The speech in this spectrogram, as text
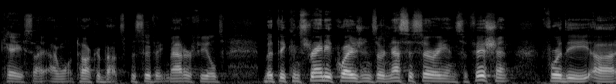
case, I, I, won't talk about specific matter fields, but the constraint equations are necessary and sufficient for the uh,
